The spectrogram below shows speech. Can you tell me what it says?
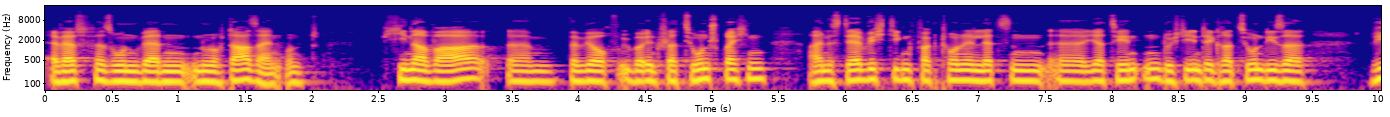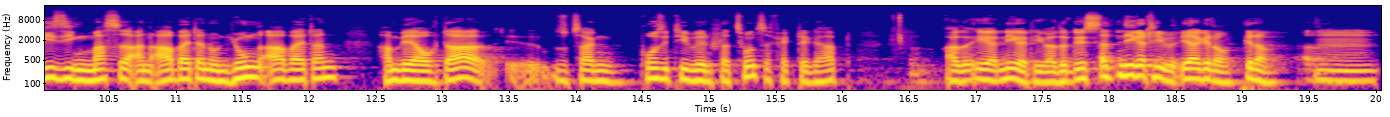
Erwerbspersonen werden nur noch da sein. Und China war, ähm, wenn wir auch über Inflation sprechen, eines der wichtigen Faktoren in den letzten äh, Jahrzehnten. Durch die Integration dieser riesigen Masse an Arbeitern und jungen Arbeitern haben wir ja auch da äh, sozusagen positive Inflationseffekte gehabt. Also eher negativ. Also das also negative, ja genau, genau. Also mm.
